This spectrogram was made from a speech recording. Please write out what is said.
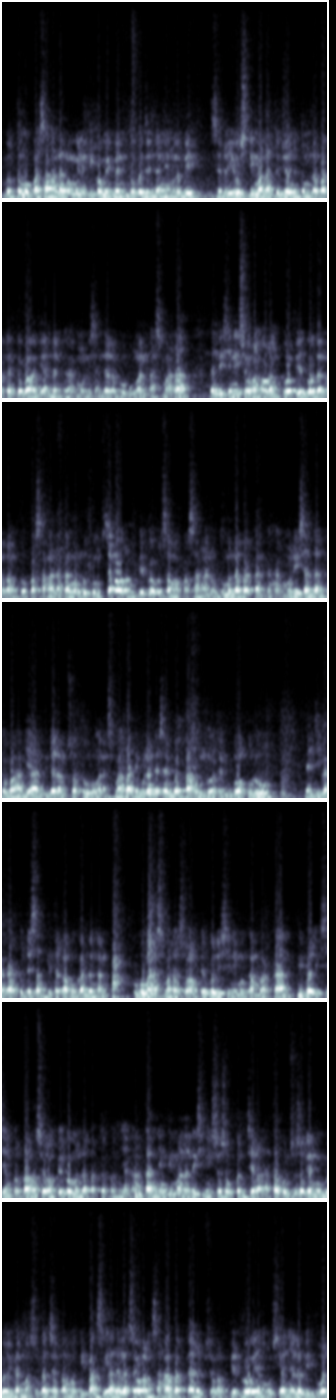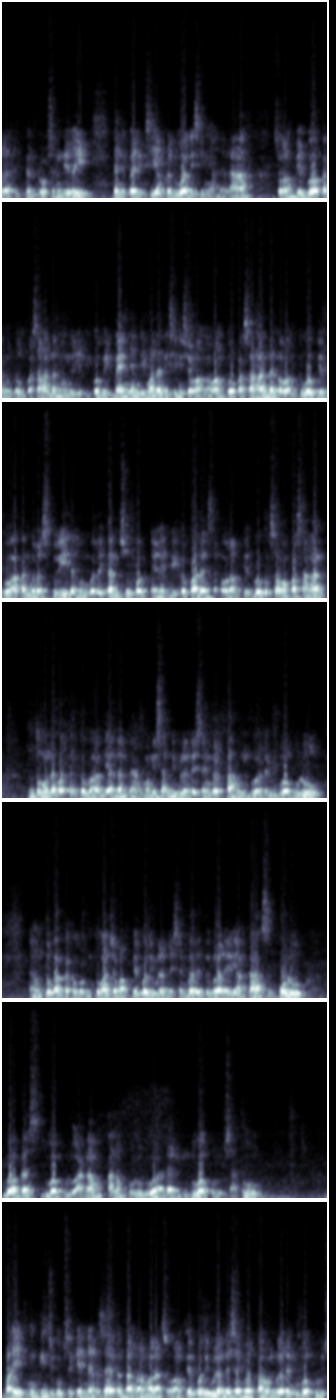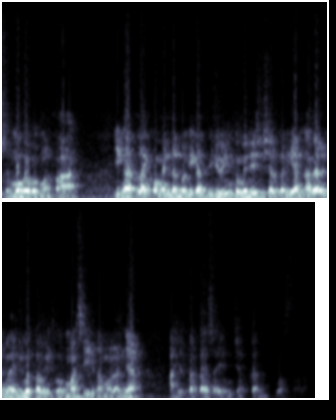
bertemu pasangan dan memiliki komitmen untuk ke jenjang yang lebih serius di mana tujuannya untuk mendapatkan kebahagiaan dan keharmonisan dalam hubungan asmara. Dan di sini seorang orang tua Virgo dan orang tua pasangan akan mendukung seorang Virgo bersama pasangan untuk mendapatkan keharmonisan dan kebahagiaan di dalam suatu hubungan asmara di bulan Desember tahun 2020 dan jika kartu desan kita gabungkan dengan hubungan asmara seorang Virgo di sini menggambarkan di prediksi yang pertama seorang Virgo mendapatkan pengkhianatan yang di mana di sini sosok pencerah ataupun sosok yang memberikan masukan serta motivasi adalah seorang sahabat karib seorang Virgo yang usianya lebih tua dari Virgo sendiri. Dan di prediksi yang kedua di sini adalah seorang Virgo akan bertemu pasangan dan memiliki komitmen yang di mana di sini seorang orang tua pasangan dan orang tua Virgo akan merestui dan memberikan support energi kepada seorang Virgo bersama pasangan untuk mendapatkan kebahagiaan dan keharmonisan di bulan Desember tahun 2020 dan untuk angka keberuntungan seorang Virgo di bulan Desember itu berada di angka 10 12 26 62 dan 21 baik mungkin cukup sekian dari saya tentang ramalan seorang Virgo di bulan Desember tahun 2020 semoga bermanfaat. Ingat like komen dan bagikan video ini ke media sosial kalian agar yang lain juga tahu informasi ramalannya. Akhir kata saya ucapkan wassalam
